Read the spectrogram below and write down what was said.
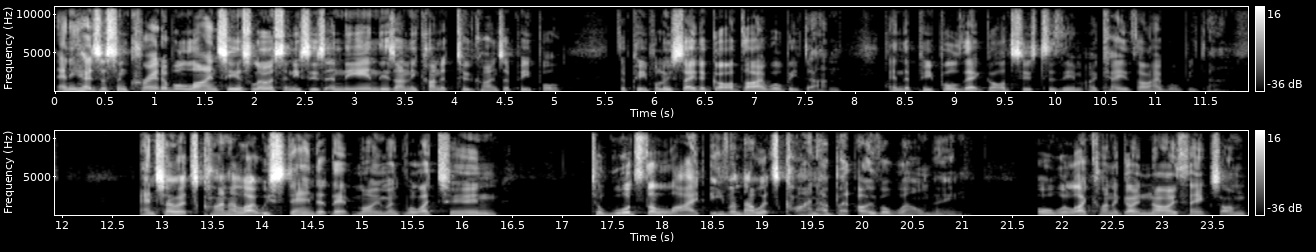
and he has this incredible line, C.S. Lewis, and he says, In the end, there's only kind of two kinds of people the people who say to God, Thy will be done, and the people that God says to them, Okay, Thy will be done. And so it's kind of like we stand at that moment. Will I turn towards the light, even though it's kind of a bit overwhelming? Or will I kind of go, no, thanks, I'm,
